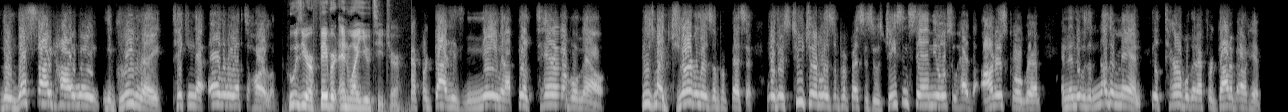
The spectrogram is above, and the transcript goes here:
The West Side Highway, the Greenway, taking that all the way up to Harlem. Who is your favorite NYU teacher? I forgot his name and I feel terrible now. He was my journalism professor. Well, there's two journalism professors. It was Jason Samuels, who had the honors program, and then there was another man. I feel terrible that I forgot about him.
